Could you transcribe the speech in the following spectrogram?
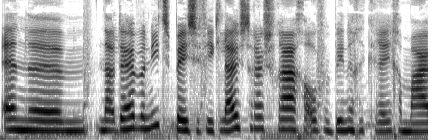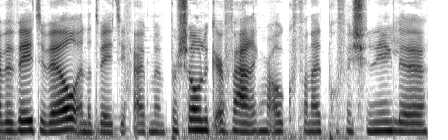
En um, nou, daar hebben we niet specifiek luisteraarsvragen over binnengekregen, maar we weten wel, en dat weet ik uit mijn persoonlijke ervaring, maar ook vanuit professionele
